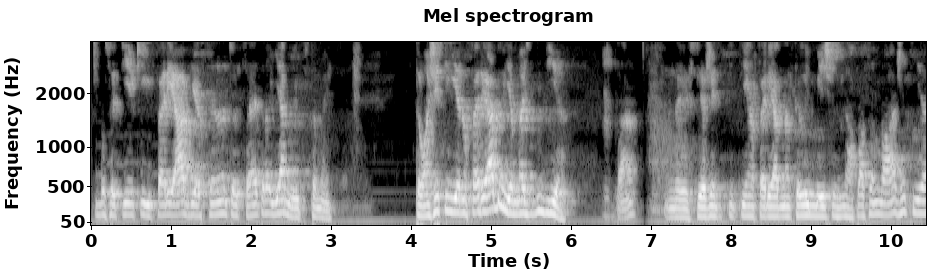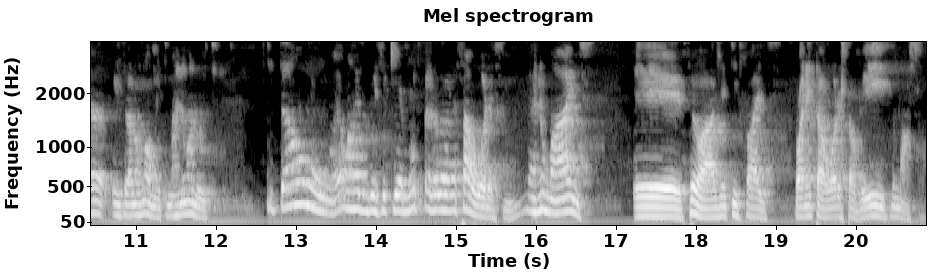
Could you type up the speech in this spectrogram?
Que você tinha que ir feriado, dia santo, etc. E à noite também. Então a gente ia no feriado, ia, mas de dia. Tá? Né, Se a gente tinha feriado naquele mês que a gente estava passando lá, a gente ia entrar normalmente, mas não à noite. Então, é uma residência que é muito pesada nessa hora, assim. Mas no mais, é, sei lá, a gente faz 40 horas talvez, no máximo.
